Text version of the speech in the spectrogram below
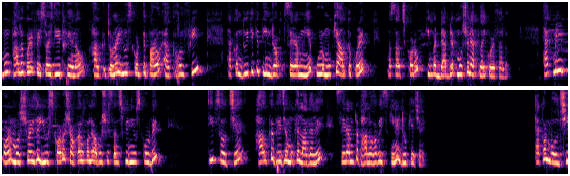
মুখ ভালো করে ফেস ওয়াশ দিয়ে ধুয়ে নাও। হালকা টোনার ইউজ করতে পারো অ্যালকোহল ফ্রি এখন দুই থেকে তিন ড্রপ সেরাম নিয়ে পুরো মুখে আলতো করে মাসাজ করো কিংবা ড্যাব ড্যাব মোশন অ্যাপ্লাই করে ফেলো। এক মিনিট পর ময়শ্চারাইজার ইউজ করো, সকাল হলে অবশ্যই সানস্ক্রিন ইউজ করবে। টিপস হচ্ছে, হালকা ভেজা মুখে লাগালে সেরামটা ভালোভাবে স্কিনে ঢুকে যায়। এখন বলছি,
